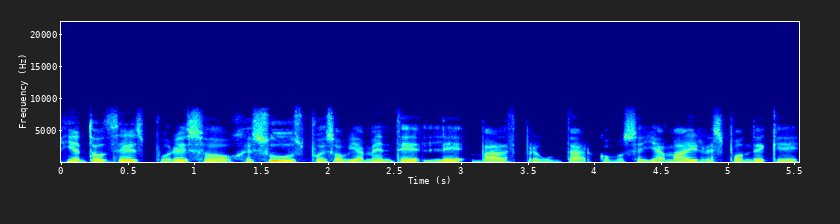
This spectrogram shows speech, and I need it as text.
Y entonces, por eso Jesús, pues obviamente le va a preguntar cómo se llama y responde que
